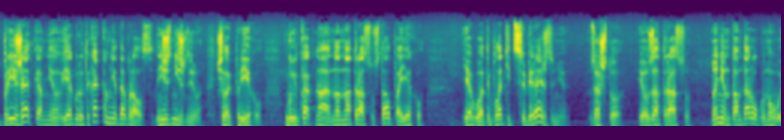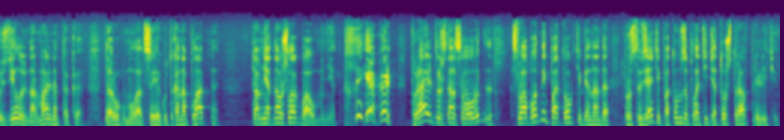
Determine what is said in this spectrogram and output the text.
приезжает ко мне, я говорю, ты как ко мне добрался? Из Нижнего человек приехал. Говорит, как на, на, на трассу стал, поехал. Я говорю, а ты платить собираешь за нее? За что? Я говорю, за трассу. Ну, не, ну там дорогу новую сделали, нормальная такая. Дорога, молодцы. Я говорю, так она платная. Там ни одного шлагбаума нет. Я говорю, правильно, потому что там свободный, свободный поток, тебе надо просто взять и потом заплатить, а то штраф прилетит.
